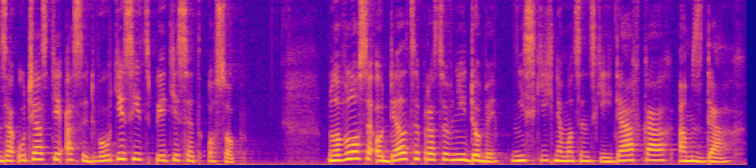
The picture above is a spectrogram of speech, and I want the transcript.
za účasti asi 2500 osob. Mluvilo se o délce pracovní doby, nízkých nemocenských dávkách a mzdách.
